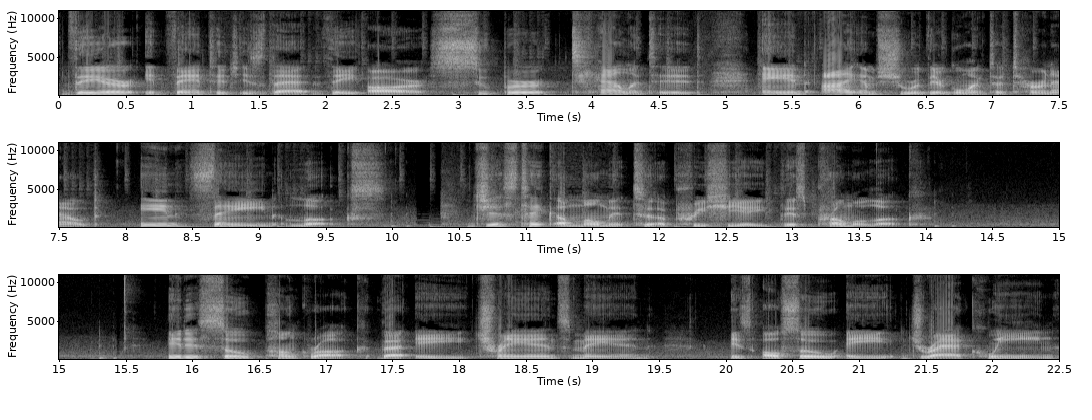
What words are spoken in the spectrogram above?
their advantage is that they are super talented, and I am sure they're going to turn out insane looks. Just take a moment to appreciate this promo look. It is so punk rock that a trans man is also a drag queen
